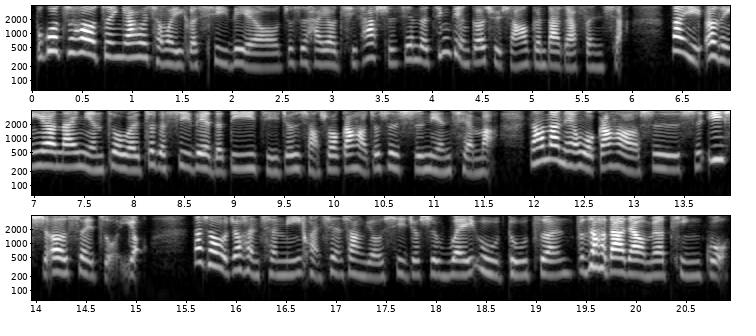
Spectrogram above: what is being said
不过之后这应该会成为一个系列哦，就是还有其他时间的经典歌曲想要跟大家分享。那以二零一二那一年作为这个系列的第一集，就是想说刚好就是十年前嘛，然后那年我刚好是十一、十二岁左右。那时候我就很沉迷一款线上游戏，就是《唯舞独尊》，不知道大家有没有听过？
